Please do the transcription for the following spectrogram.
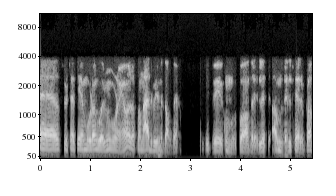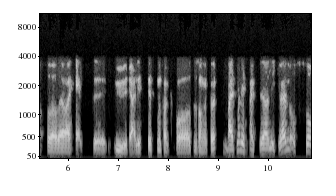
Eh, så spurte jeg Siem hvordan går det med Vålerenga, og sa nei, det blir medalje. Jeg vi kommer på andre eller, andre eller tredjeplass, og det var helt uh, urealistisk med tanke på sesongen før. Beit meg litt merke likevel. Og så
